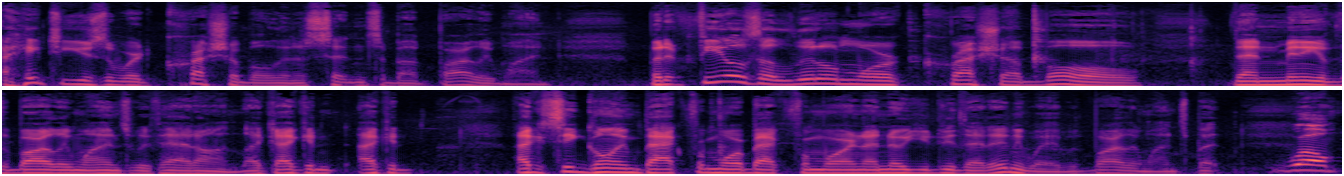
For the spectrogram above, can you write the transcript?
I hate to use the word crushable in a sentence about barley wine, but it feels a little more crushable than many of the barley wines we've had on. Like I can, I could, I could see going back for more, back for more, and I know you do that anyway with barley wines. But Well,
